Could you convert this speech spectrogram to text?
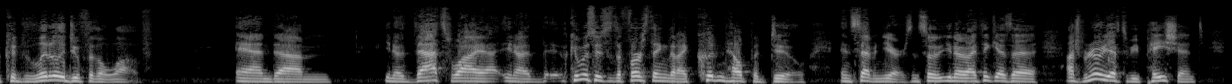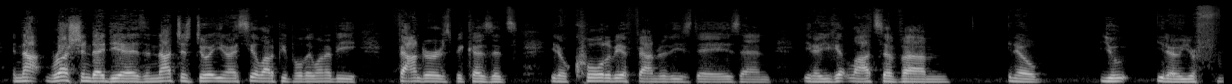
could literally do for the love, and um, you know that's why I, you know Kumo is the first thing that I couldn't help but do in seven years. And so you know I think as a entrepreneur you have to be patient and not rush into ideas and not just do it. You know I see a lot of people they want to be founders because it's you know cool to be a founder these days, and you know you get lots of um, you know you you know your f-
